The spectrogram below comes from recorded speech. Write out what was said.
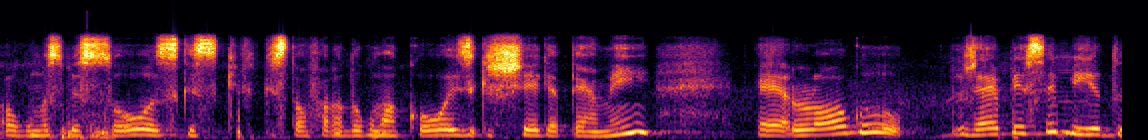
algumas pessoas que, que, que estão falando alguma coisa que chega até a mim, é, logo já é percebido.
